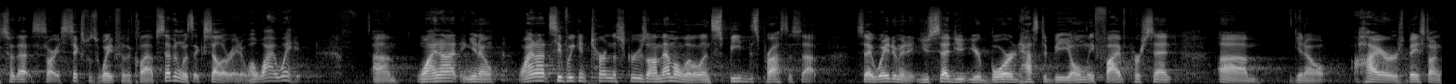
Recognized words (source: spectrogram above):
So that, sorry, six was wait for the collapse. Seven was accelerate it. Well, why wait? Um, why not, you know, why not see if we can turn the screws on them a little and speed this process up? Say, wait a minute, you said you, your board has to be only 5% um, you know, hires based on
